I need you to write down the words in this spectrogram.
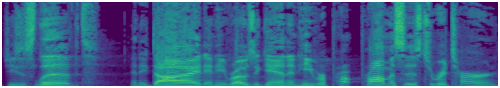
Jesus lived and he died and he rose again and he rep- promises to return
